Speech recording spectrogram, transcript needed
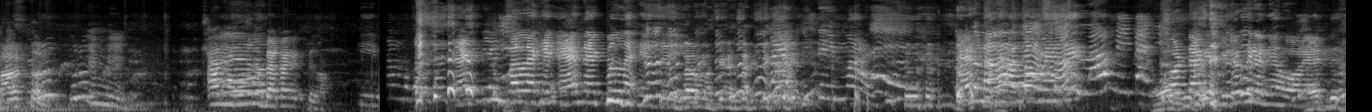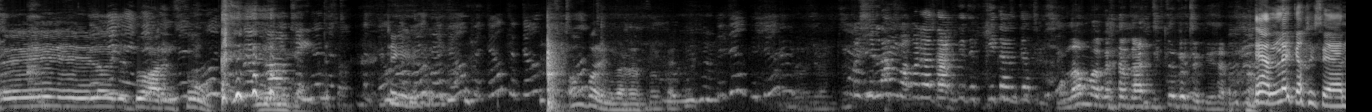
মার তো আর মগো বেকা একটু। একবার লাগে এন একবার লাগে এন হাতে ওটাকে ভিডিও করে নিয়ে হরে দিছে এলো এই আর সো ঠিক আছে ওম করে নি গাটা লম্বা করে দাঁড় দিতে কইছো কি আর এন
